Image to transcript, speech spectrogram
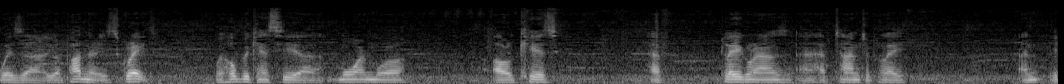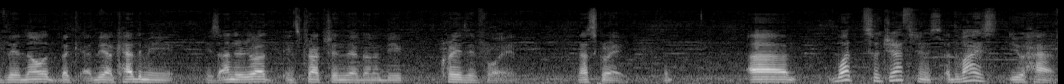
with uh, your partner is great. We hope we can see uh, more and more our kids have playgrounds and have time to play. And if they know the, the academy is under your instruction, they're going to be crazy for it. That's great. Uh, what suggestions, advice you have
